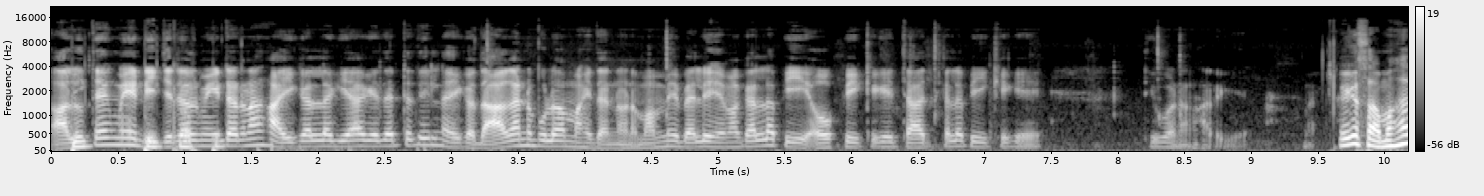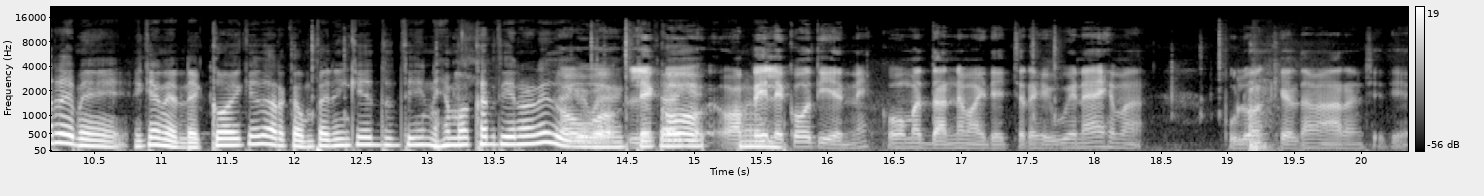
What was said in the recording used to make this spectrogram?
අලුතැන් මේ ඩිජිටල් මීටරන හයිකල්ල ගයා ගෙදට තිල්න එක දාගන්න පුළුවන් මහිතන්නවන ම මේ බැලි හෙම කල්ලා පී ඕපි එක චාර්ජ් කල පීක එක තිවන හරිගිය ඒක සමහර මේ එකන ලෙක්කෝ එක දර කම්පැනිකේද තියන් හෙමක්කර තියෙනනේ ලෙකෝ අපේ ලෙකෝ තියෙන්නේ. කෝමත් දන්න මයිට එච්චර හිව්වෙ නෑ. හෙම පුළුවන් කෙල්තම ආරංචි තිය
